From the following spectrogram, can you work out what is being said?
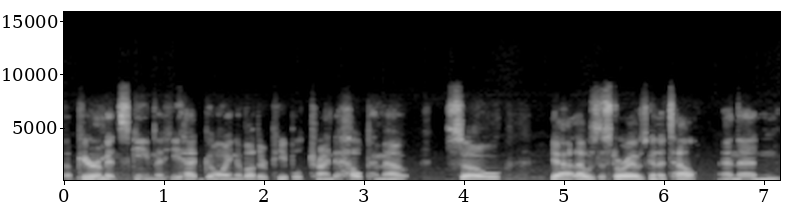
a pyramid scheme that he had going of other people trying to help him out. So yeah, that was the story I was going to tell. And then,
